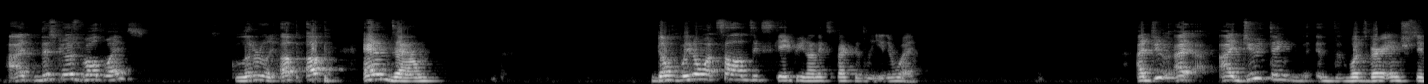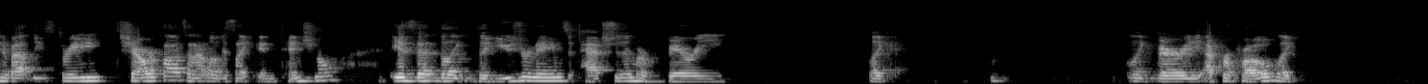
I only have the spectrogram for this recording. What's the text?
I, this goes both ways. Literally up, up, and down. Don't we don't want solids escaping unexpectedly either way. I do I I do think what's very interesting about these three shower thoughts, and I don't know if it's like intentional, is that the, like the usernames attached to them are very like like very apropos. Like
